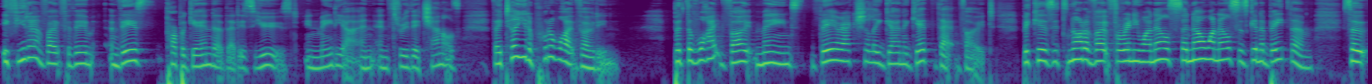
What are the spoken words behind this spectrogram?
If you don't vote for them, and there's propaganda that is used in media and, and through their channels, they tell you to put a white vote in. But the white vote means they're actually going to get that vote because it's not a vote for anyone else. So no one else is going to beat them. So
